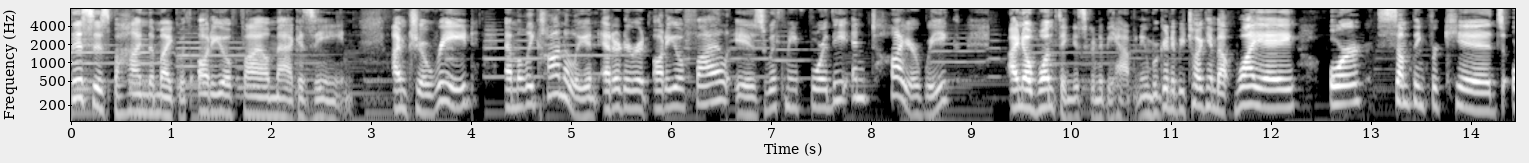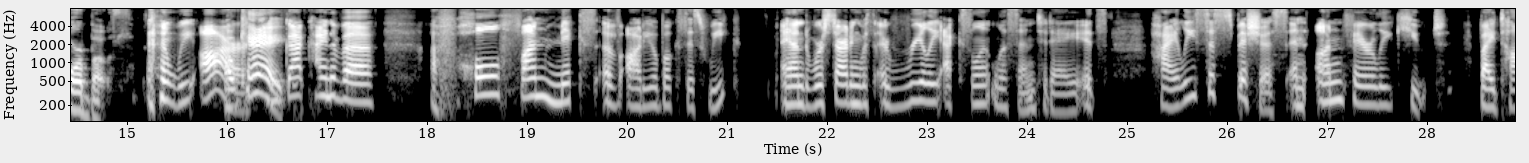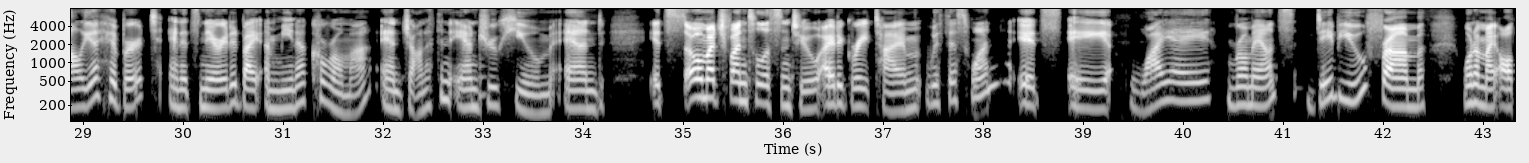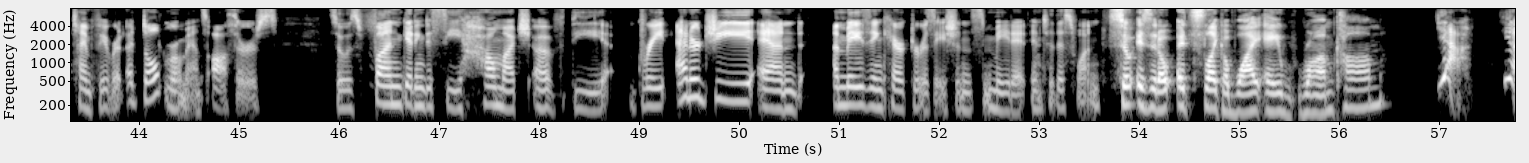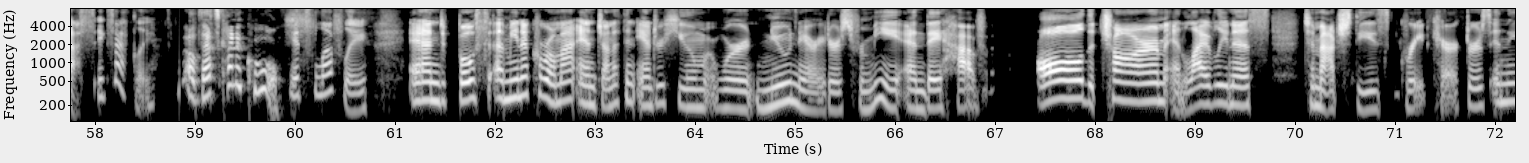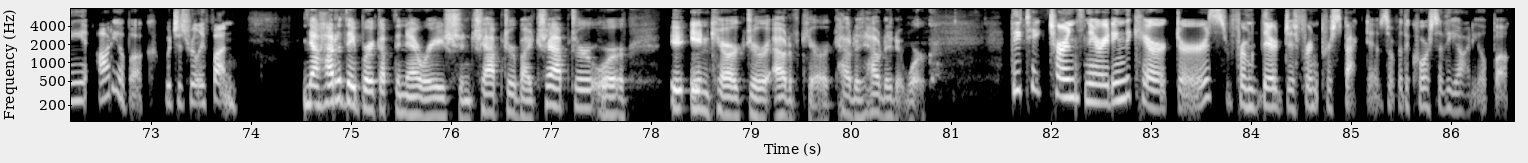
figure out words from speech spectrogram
This is Behind the Mic with AudioFile Magazine. I'm Jo Reed. Emily Connolly, an editor at AudioFile, is with me for the entire week. I know one thing is going to be happening. We're going to be talking about YA or something for kids or both. we are. Okay. We've got kind of a a whole fun mix of audiobooks this week. And we're starting with a really excellent listen today. It's Highly Suspicious and Unfairly Cute by Talia Hibbert, and it's narrated by Amina Koroma and Jonathan mm-hmm. Andrew Hume. And it's so much fun to listen to. I had a great time with this one. It's a YA romance debut from one of my all time favorite adult romance authors. So it was fun getting to see how much of the great energy and amazing characterizations made it into this one. So is it a, it's like a YA rom-com? Yeah. Yes, exactly. Oh, that's kind of cool. It's lovely. And both Amina Koroma and Jonathan Andrew Hume were new narrators for me, and they have all the charm and liveliness to match these great characters in the audiobook, which is really fun. Now, how did they break up the narration, chapter by chapter, or in character, out of character? How did how did it work? They take turns narrating the characters from their different perspectives over the course of the audiobook.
